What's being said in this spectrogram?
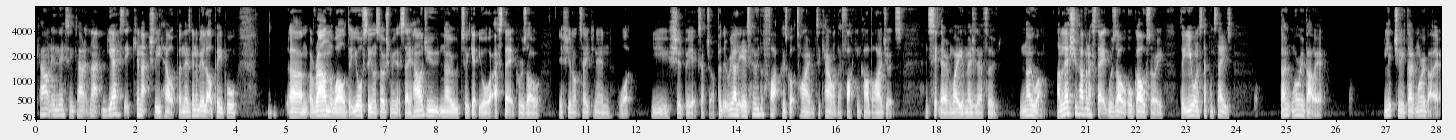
counting this and counting that. Yes, it can actually help, and there's going to be a lot of people um, around the world that you'll see on social media that say, "How do you know to get your aesthetic result if you're not taking in what you should be, etc." But the reality is, who the fuck has got time to count their fucking carbohydrates? and sit there and weigh and measure their food? No one. Unless you have an aesthetic result or goal, sorry, that you want to step on stage, don't worry about it. Literally, don't worry about it.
